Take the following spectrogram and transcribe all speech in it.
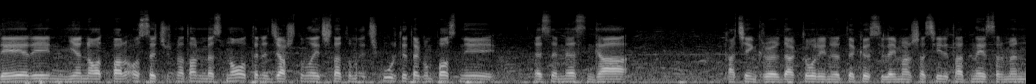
deri një natë para, ose qysh me thanë, mesnatën e gjashtëmbëdhjetë, shtatëmbëdhjetë shkurtit e kam pas një sms nga ka qenë kryeredaktori në rtk Sulejman Shaqiri, tha të nesërmen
